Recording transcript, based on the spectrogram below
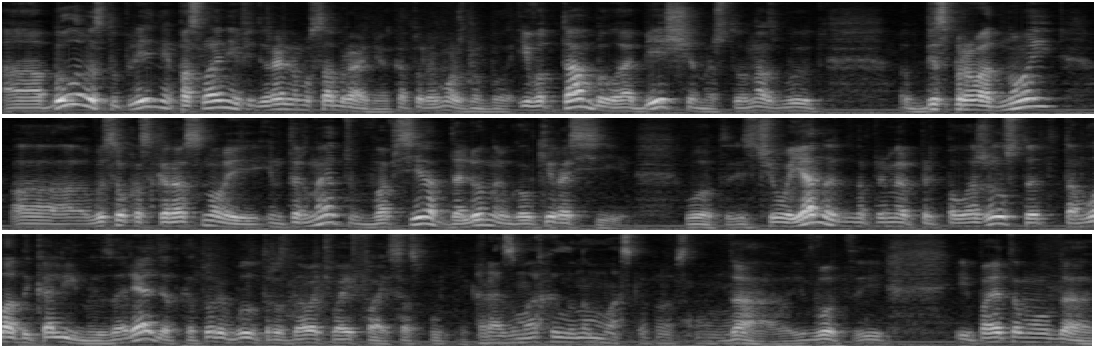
А было выступление, послание Федеральному собранию, которое можно было. И вот там было обещано, что у нас будет беспроводной, а, высокоскоростной интернет во все отдаленные уголки России. Вот. Из чего я, например, предположил, что это там Лады Калины зарядят, которые будут раздавать Wi-Fi со спутника. Размах Илона Маска просто. Да, и вот. И, и поэтому, да,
